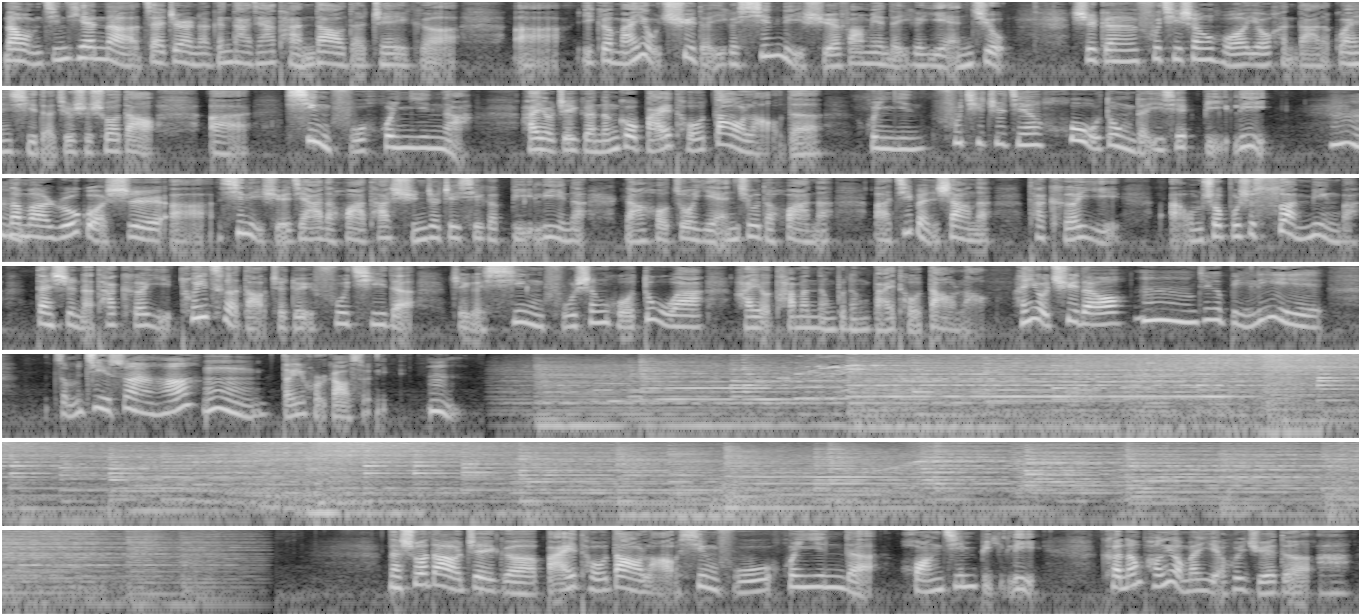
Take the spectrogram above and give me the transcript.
那我们今天呢，在这儿呢，跟大家谈到的这个啊、一个蛮有趣的一个心理学方面的一个研究，是跟夫妻生活有很大的关系的。就是说到啊、幸福婚姻呐、还有这个能够白头到老的婚姻，夫妻之间互动的一些比例。嗯，那么，如果是啊、心理学家的话，他循着这些个比例呢，然后做研究的话呢，啊、基本上呢，他可以啊、我们说不是算命吧，但是呢，他可以推测到这对夫妻的这个幸福生活度啊，还有他们能不能白头到老，很有趣的哦。嗯，这个比例怎么计算哈？嗯，等一会儿告诉你。嗯，那说到这个白头到老、幸福婚姻的黄金比例，可能朋友们也会觉得啊，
